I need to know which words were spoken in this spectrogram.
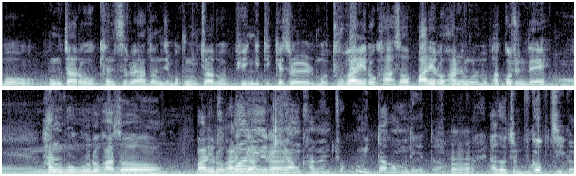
뭐 공짜로 캔슬을 하든지 뭐 공짜로 비행기 티켓을 뭐 두바이로 가서 파리로 가는 걸로 뭐 바꿔준대. 어... 한국으로 가서 파리로 가는 게 아니라. 기왕 가면 조금 있다가 오면 되겠다 어. 야 너 좀 무겁지 이거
